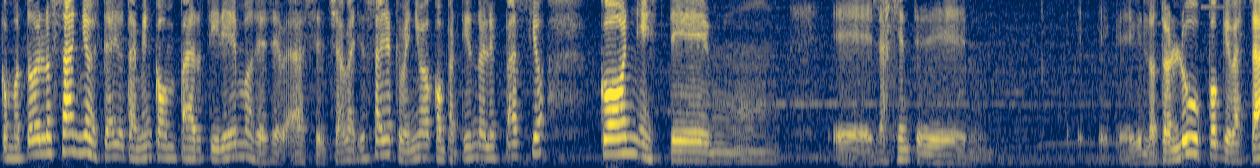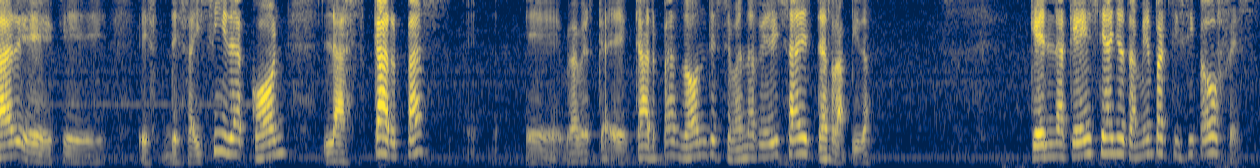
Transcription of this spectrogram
como todos los años, este año también compartiremos, desde hace ya varios años que venimos compartiendo el espacio con este mm, eh, la gente de eh, el doctor Lupo que va a estar eh, que es de Saicida con las carpas eh, va a haber eh, carpas donde se van a realizar el test rápido que en la que este año también participa OFES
